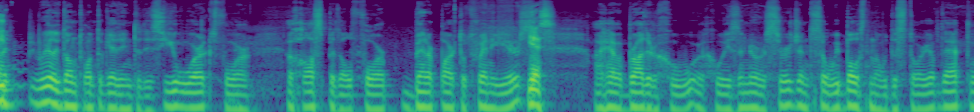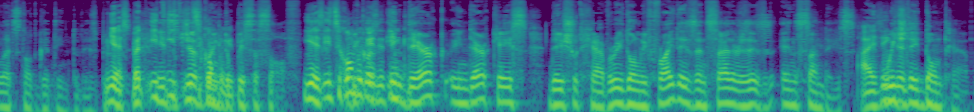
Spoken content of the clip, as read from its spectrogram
I really don't want to get into this. You worked for a hospital for better part of 20 years. Yes. I have a brother who who is a neurosurgeon, so we both know the story of that. Let's not get into this. Yes, but it- it's it's just going to piss us off. Yes, it's a complicated because in thing. their in their case, they should have read only Fridays and Saturdays and Sundays, I think which that- they don't have.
